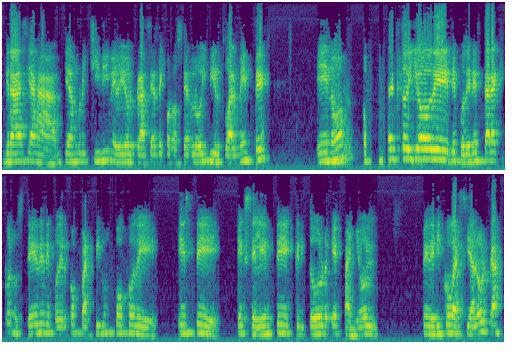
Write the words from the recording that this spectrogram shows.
gracias a Gian Bruccini, me dio el placer de conocerlo hoy virtualmente. Eh, ¿no? estoy yo de, poder estar aquí con ustedes, de poder compartir un poco de este excelente escritor español, Federico García Lorca,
